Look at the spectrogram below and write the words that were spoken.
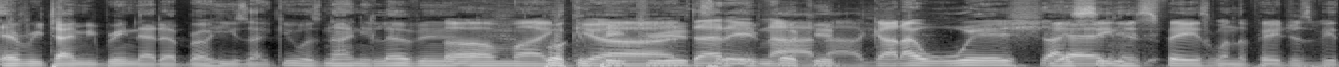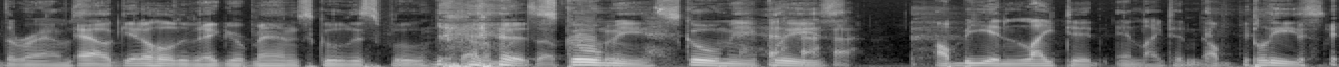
every time you bring that up, bro, he's like, "It was 9-11. Oh my fucking god, Patriots that ain't nah, fucking- nah. God, I wish I seen dude. his face when the Patriots beat the Rams. Al, get a hold of Edgar Man and school this fool. Tell him what's up school quick. me, school me, please. I'll be enlightened, enlightened. I'll, please.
